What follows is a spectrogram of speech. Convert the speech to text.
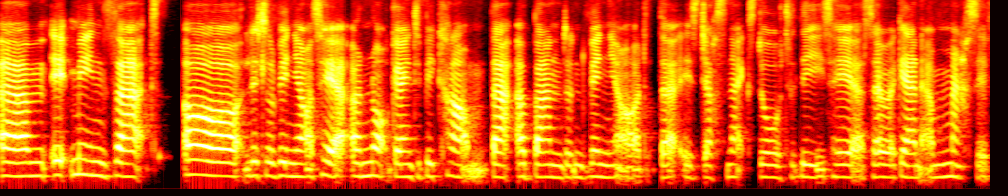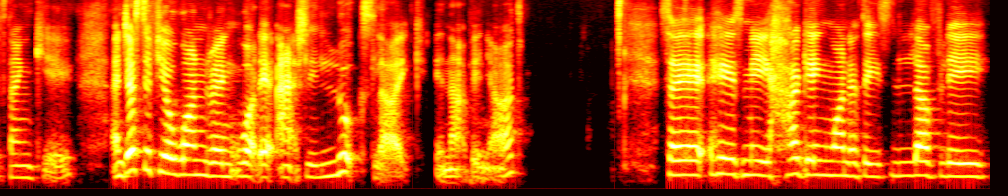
um, it means that our little vineyards here are not going to become that abandoned vineyard that is just next door to these here. So again, a massive thank you. And just if you're wondering what it actually looks like in that vineyard. So here's me hugging one of these lovely,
